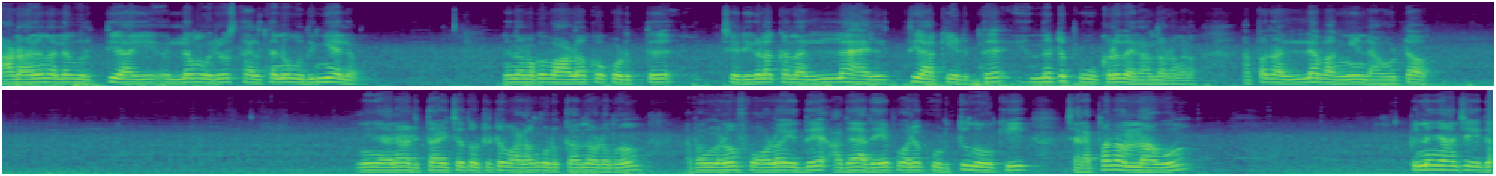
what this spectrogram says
കാണാനും നല്ല വൃത്തിയായി. എല്ലാം ഓരോ സ്ഥലത്ത് തന്നെ ഒതുങ്ങിയല്ലോ. ഇനി നമുക്ക് വളമൊക്കെ കൊടുത്ത് ചെടികളൊക്കെ നല്ല ഹെൽത്തി ആക്കി എടുത്ത് എന്നിട്ട് പൂക്കൾ വരാൻ തുടങ്ങണം. അപ്പോൾ നല്ല ഭംഗി ഉണ്ടാവും കേട്ടോ. ഇനി ഞാൻ അടുത്ത ആഴ്ച തൊട്ടിട്ട് വളം കൊടുക്കാൻ തുടങ്ങും. അപ്പോൾ നിങ്ങൾ ഫോളോ ചെയ്ത് അത് അതേപോലെ കൊടുത്തു നോക്കി. ചിലപ്പോൾ നന്നാവും. പിന്നെ ഞാൻ ചെയ്ത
